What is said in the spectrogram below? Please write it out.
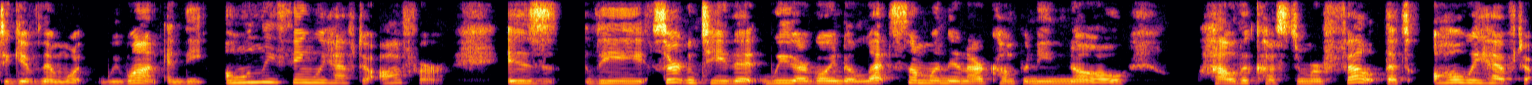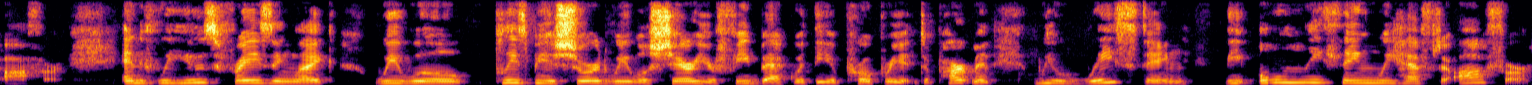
to give them what we want. And the only thing we have to offer is the certainty that we are going to let someone in our company know how the customer felt. That's all we have to offer. And if we use phrasing like, we will Please be assured we will share your feedback with the appropriate department. We're wasting the only thing we have to offer.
